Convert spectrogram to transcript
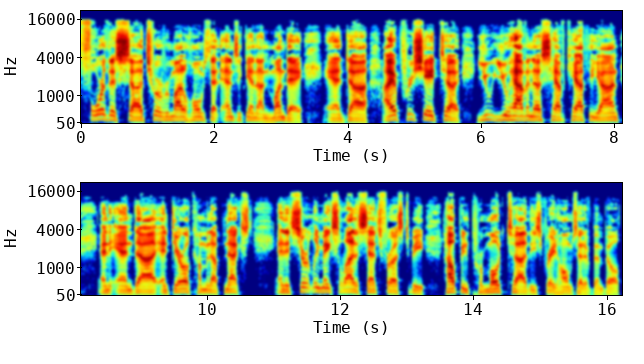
for this uh, tour of remodel homes that ends again on Monday. And uh, I appreciate uh, you you having us have Kathy on and and uh, and Daryl coming up next. And it certainly makes a lot of sense for us to be helping promote uh, these great homes that have been built.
